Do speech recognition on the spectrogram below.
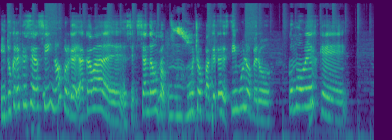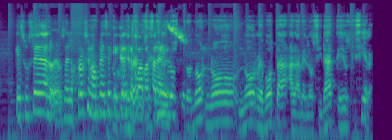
¿Y tú crees que sea así, no? Porque acaba de, se, han dado muchos paquetes de estímulo, pero ¿cómo ves que, que suceda en los próximos meses? ¿Qué crees que pueda pasar ahí? Pero no, no, no rebota a la velocidad que ellos quisieran.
